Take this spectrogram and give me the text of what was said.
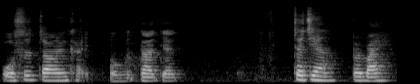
我是张云凯，我们大家再见，拜拜。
